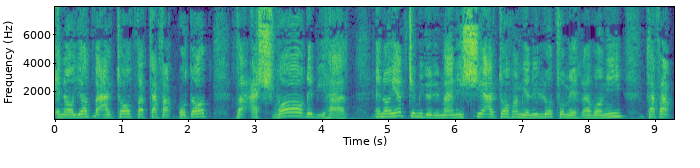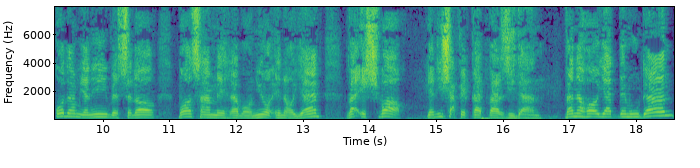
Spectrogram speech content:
عنایات و الطاف و تفقدات و اشواق بی حد. عنایت که می‌دونید معنیش چیه الطاف هم یعنی لطف و مهربانی تفقد هم یعنی به صدا باز هم مهربانی و عنایت و اشواق یعنی شفقت ورزیدن و نهایت نمودن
